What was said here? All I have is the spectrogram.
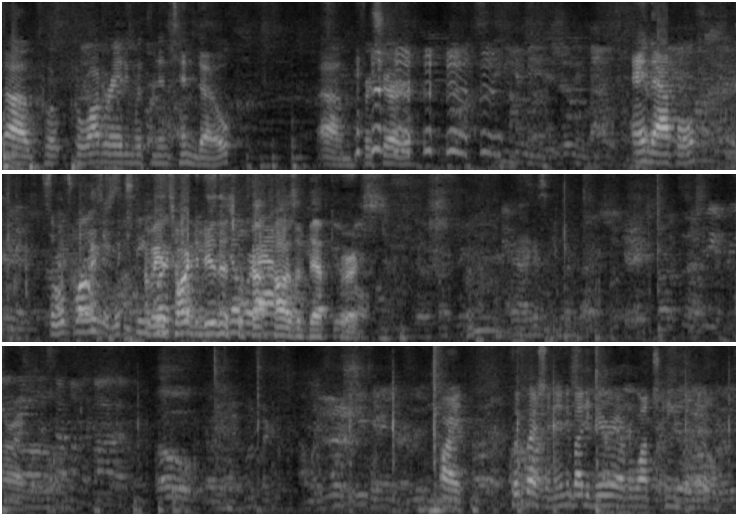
uh, co- cooperating with Nintendo, um, for sure, and Apple. So which one is it? Which do you I mean, it's hard to do this without cause of death first. Yeah, I guess. Should we read All right. the stuff on the bottom? Oh. Before she went. All right. Quick question: Anybody here ever watch King of the Hill?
